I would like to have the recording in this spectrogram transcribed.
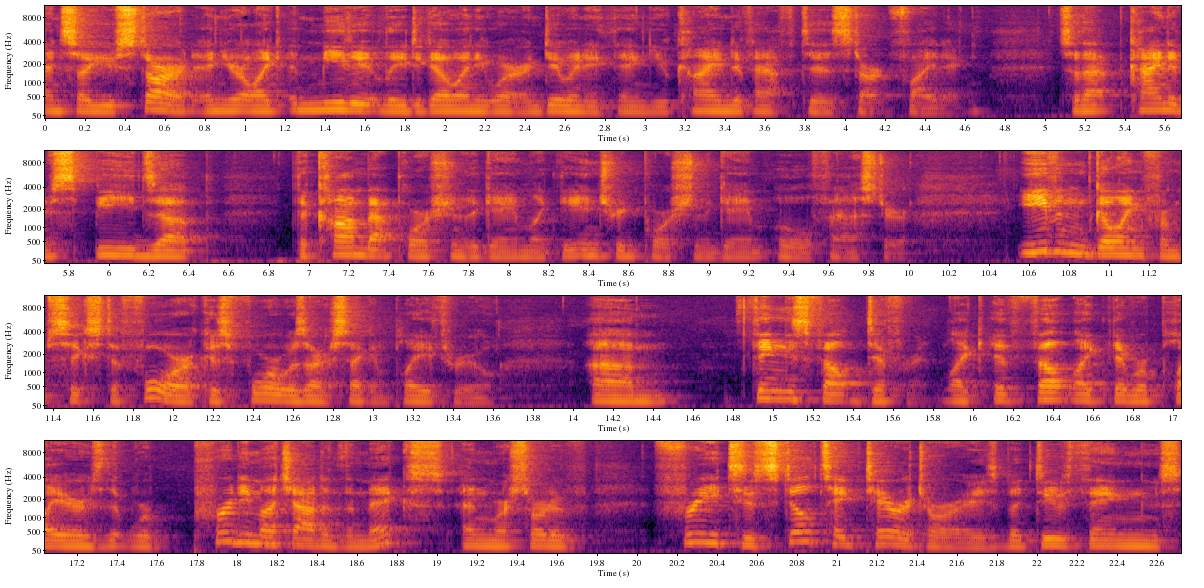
And so you start and you're like immediately to go anywhere and do anything, you kind of have to start fighting. So that kind of speeds up the combat portion of the game, like the intrigue portion of the game, a little faster. Even going from six to four, because four was our second playthrough, um, things felt different. Like it felt like there were players that were pretty much out of the mix and were sort of free to still take territories, but do things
